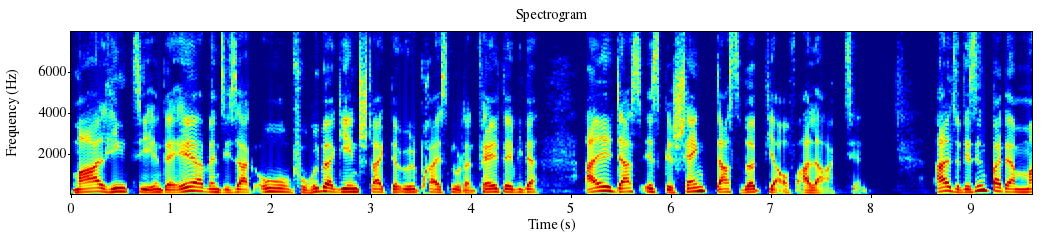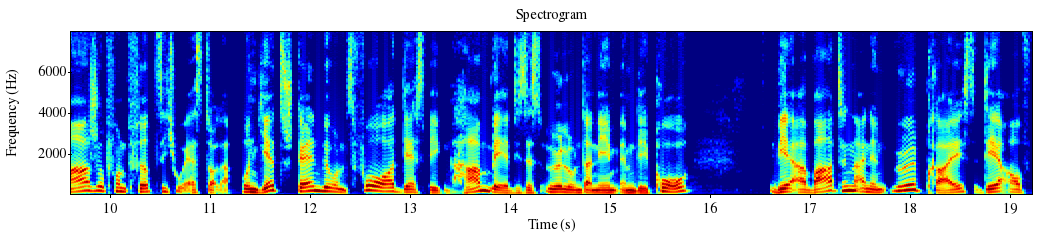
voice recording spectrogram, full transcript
mal hinkt sie hinterher, wenn sie sagt, oh, vorübergehend steigt der Ölpreis nur, dann fällt er wieder. All das ist geschenkt, das wirkt ja auf alle Aktien. Also, wir sind bei der Marge von 40 US-Dollar. Und jetzt stellen wir uns vor, deswegen haben wir ja dieses Ölunternehmen im Depot, wir erwarten einen Ölpreis, der auf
